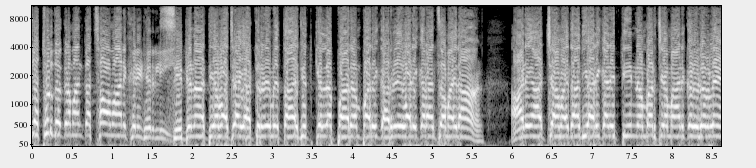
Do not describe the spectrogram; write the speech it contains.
चतुर्थ क्रमांकाचा मान खरी ठरली. सिद्धनाथ देवाच्या यात्रेनिमित्त आयोजित केलं पारंपरिक हरणेवाडीकरांचं मैदान. आणि आजच्या मैदानात या ठिकाणी तीन नंबरचे मानकरी ठरले.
